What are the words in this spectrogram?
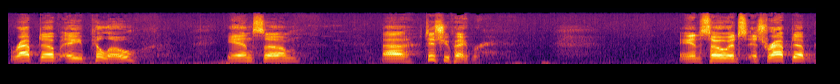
wrapped up a pillow in some uh, tissue paper. And so it's it's wrapped up,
